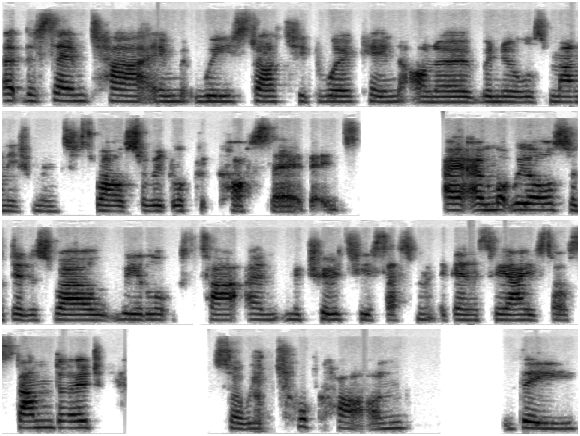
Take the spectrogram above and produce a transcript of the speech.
at the same time, we started working on a renewals management as well. So we'd look at cost savings and what we also did as well, we looked at a maturity assessment against the ISO standard. So we took on the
